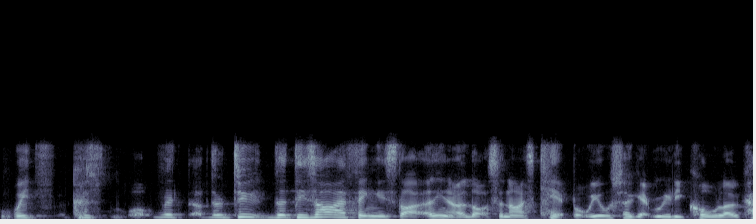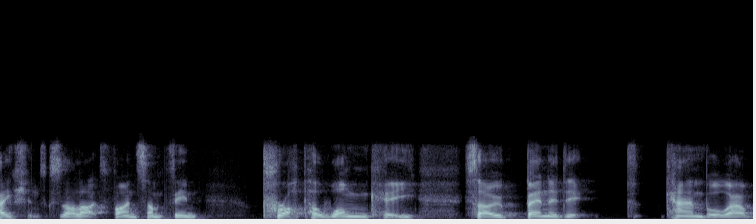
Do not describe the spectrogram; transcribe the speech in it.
we because the the desire thing is like you know lots of nice kit, but we also get really cool locations because I like to find something proper wonky. So Benedict Campbell, our,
